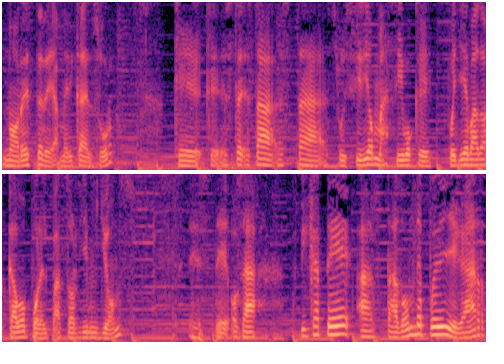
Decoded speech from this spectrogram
noreste de América del Sur, que, este esta, suicidio masivo que fue llevado a cabo por el pastor Jim Jones, este, o sea, fíjate hasta dónde puede llegar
